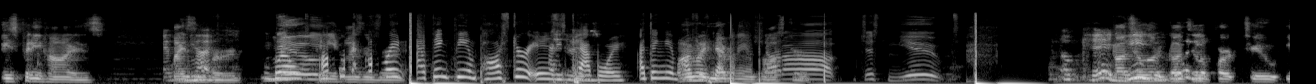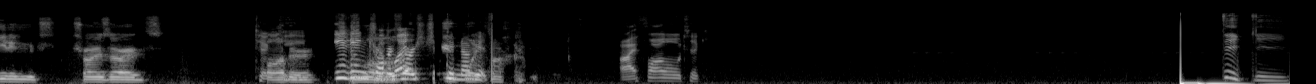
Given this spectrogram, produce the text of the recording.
He's Penny Highs. Heisenberg. Bro, Penny I'm afraid- I think the imposter is Catboy. I think the Why am I imposter is never Catboy. the Shut up. Just mute. Okay, Godzilla, Godzilla Part Two, eating Charizard's Tiki. father. Eating What? Charizard's chicken nuggets. I follow Tiki. Dicky.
